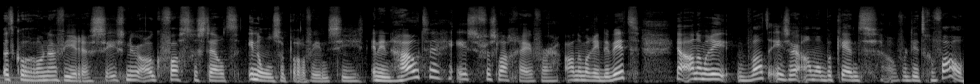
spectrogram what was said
Het coronavirus is nu ook vastgesteld in onze provincie. En in Houten is verslaggever Annemarie de Wit. Ja, Annemarie, wat is er allemaal bekend over dit geval?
